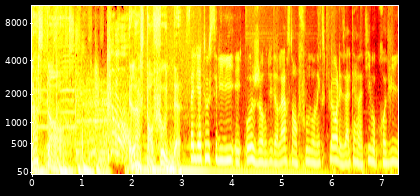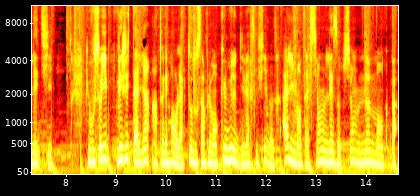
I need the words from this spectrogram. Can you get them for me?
L'instant. L'instant food. Salut à tous, c'est Lily et aujourd'hui dans l'instant food, on explore les alternatives aux produits laitiers. Que vous soyez végétalien, intolérant au lactose ou simplement curieux de diversifier votre alimentation, les options ne manquent pas.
